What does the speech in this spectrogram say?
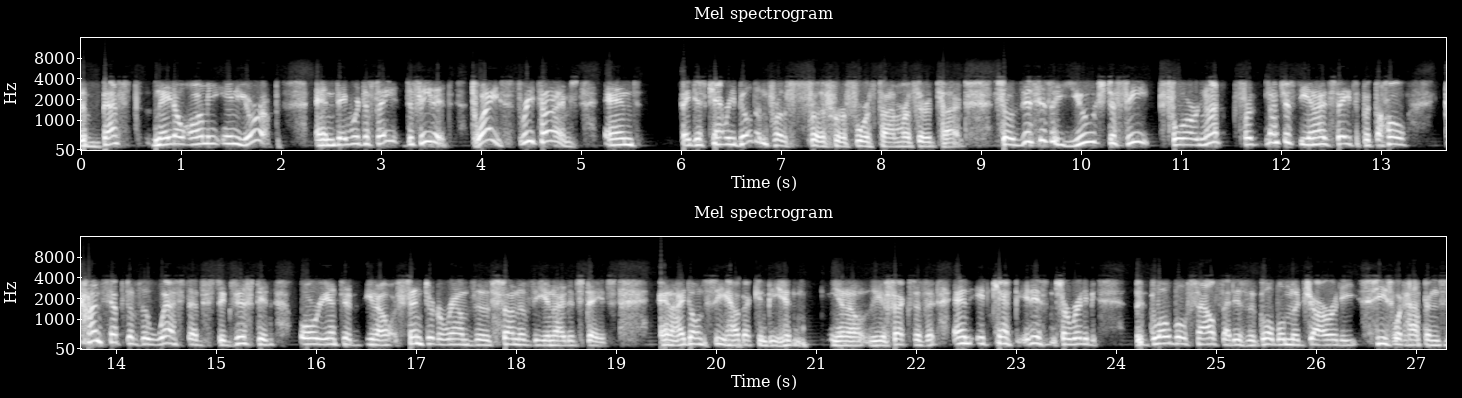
the best NATO army in Europe, and they were defeat, defeated twice, three times, and they just can't rebuild them for, for for a fourth time or a third time. So this is a huge defeat for not for not just the United States, but the whole concept of the West that's existed, oriented, you know, centered around the son of the United States. And I don't see how that can be hidden, you know, the effects of it. And it can't be, it isn't. It's already, the global South, that is the global majority, sees what happens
